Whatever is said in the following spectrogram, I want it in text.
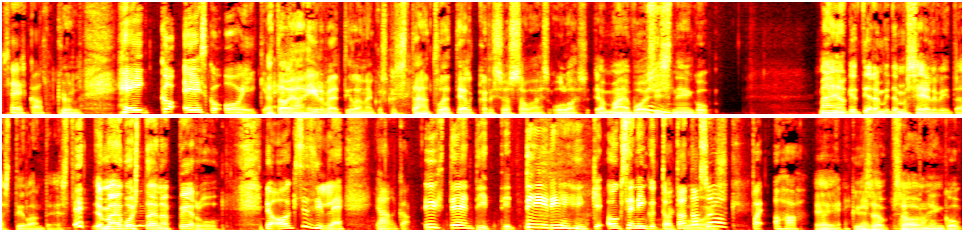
seiskalta. Kyllä. Heikko, Esko oikein. Tämä on ihan hirveä tilanne, koska siis tähän tulee telkkarissa jossain vaiheessa ulos. Ja mä en voi siis niin kuin, mä en oikein tiedä, miten mä selviin tästä tilanteesta. Ja mä en voi sitä enää perua. No onko se silleen, jalka yhteen, titti, tiidi, onko se niinku tota tasoa? Vai, aha, Ei, okei. kyllä se, Ei, se on vaan niin kuin,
